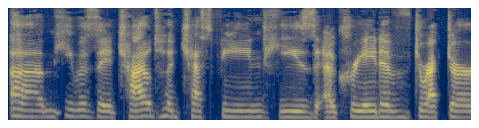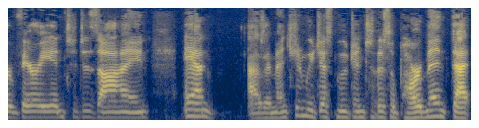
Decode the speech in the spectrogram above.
um, he was a childhood chess fiend he's a creative director very into design and as I mentioned, we just moved into this apartment that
